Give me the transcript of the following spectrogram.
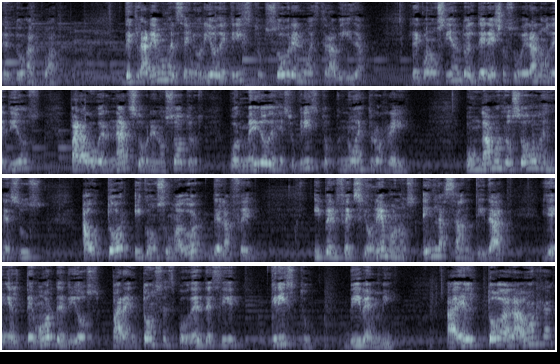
del 2 al 4. Declaremos el señorío de Cristo sobre nuestra vida reconociendo el derecho soberano de Dios para gobernar sobre nosotros por medio de Jesucristo, nuestro Rey. Pongamos los ojos en Jesús, autor y consumador de la fe, y perfeccionémonos en la santidad y en el temor de Dios para entonces poder decir, Cristo vive en mí. A Él toda la honra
